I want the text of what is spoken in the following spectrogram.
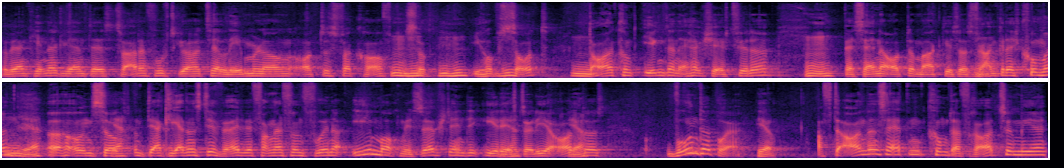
da werden kennengelernt, der ist 52 Jahre, hat sein Leben lang Autos verkauft und mhm. sagt, mhm. ich habe mhm. satt, Mhm. Dauernd kommt irgendein neuer Geschäftsführer, mhm. bei seiner Automarke ist aus Frankreich gekommen ja. Äh, und, sagt, ja. und der erklärt uns die Welt, wir fangen von vorne an, ich mache mich selbstständig, ich restauriere Autos. Wunderbar. Auf der anderen Seite kommt eine Frau zu mir,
